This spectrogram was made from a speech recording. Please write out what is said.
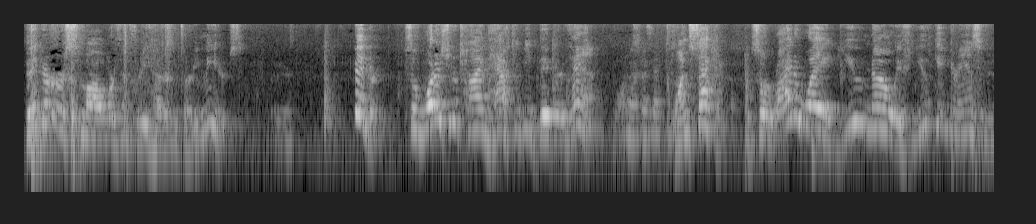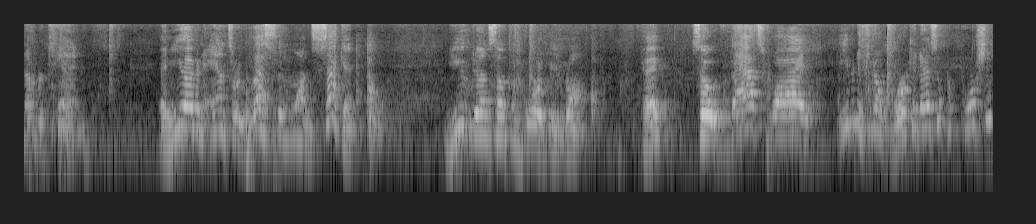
bigger or smaller than 330 meters? Bigger. So what does your time have to be bigger than? One second. One second. So right away, you know if you get your answer to number 10 and you have an answer less than one second, you've done something horribly wrong. Okay? So that's why, even if you don't work it as a proportion,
